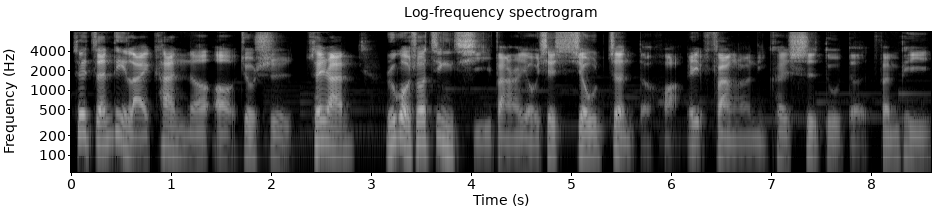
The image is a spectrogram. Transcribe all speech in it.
所以整体来看呢，哦，就是虽然如果说近期反而有一些修正的话，诶，反而你可以适度的分批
